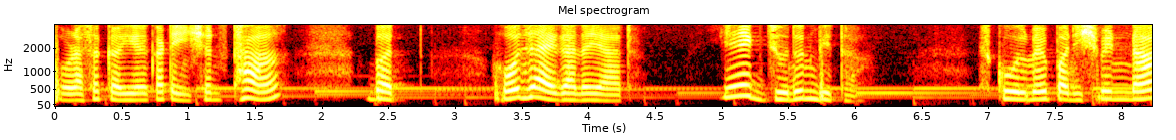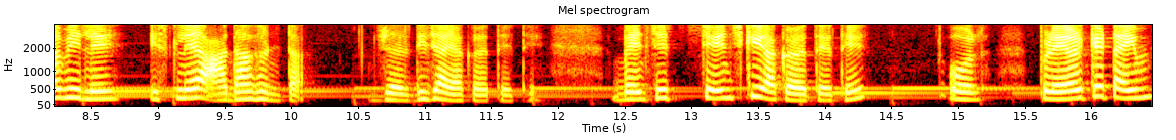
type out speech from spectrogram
थोड़ा सा करियर का टेंशन था बट हो जाएगा ना यार। ये एक जुनून भी था। स्कूल में पनिशमेंट ना मिले, इसलिए आधा घंटा जल्दी जाया करते थे। बेंचे चेंज किया करते थे और प्रेयर के टाइम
